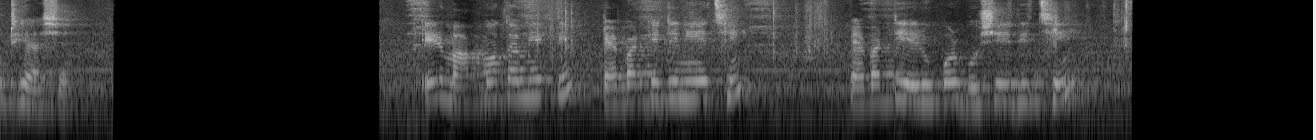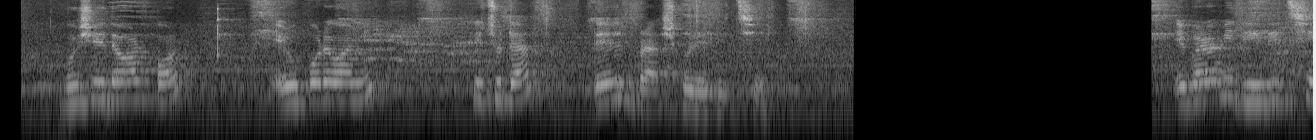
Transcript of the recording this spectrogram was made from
উঠে আসে। এর মাপ মতো আমি একটি পেপার কেটে নিয়েছি। পেপারটি এর উপর বসিয়ে দিচ্ছি। বসিয়ে দেওয়ার পর এর উপরেও আমি কিছুটা তেল ব্রাশ করে দিচ্ছি। এবার আমি দিয়ে দিচ্ছি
